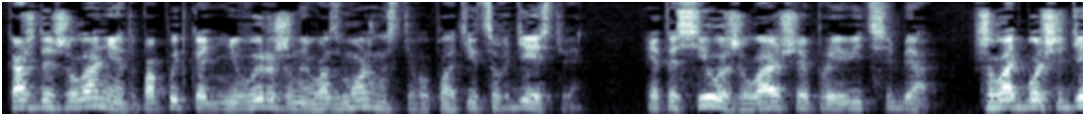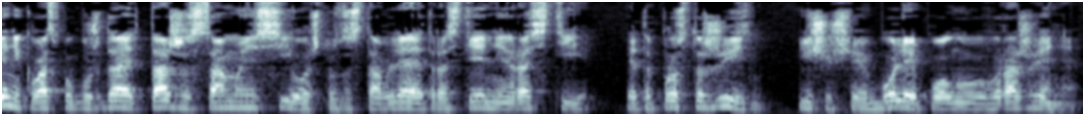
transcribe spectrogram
Каждое желание – это попытка невыраженной возможности воплотиться в действие. Это сила, желающая проявить себя. Желать больше денег вас побуждает та же самая сила, что заставляет растение расти. Это просто жизнь, ищущая более полного выражения.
